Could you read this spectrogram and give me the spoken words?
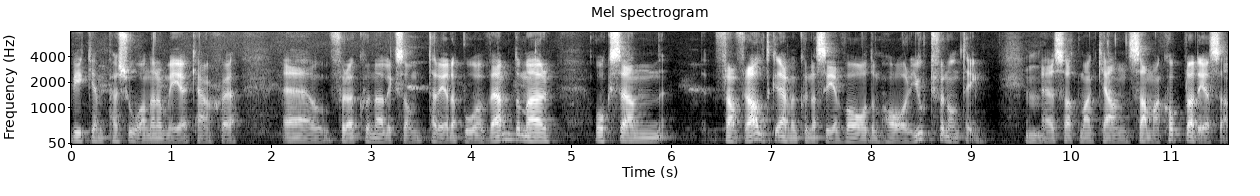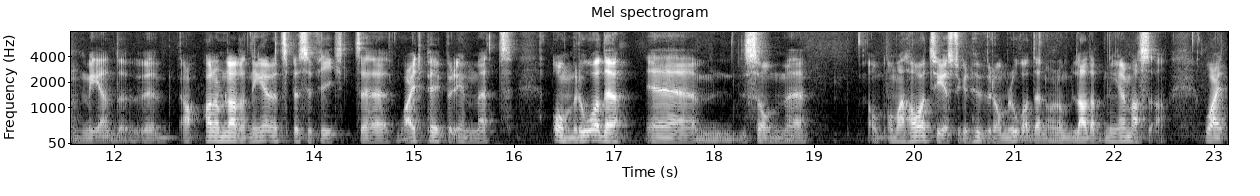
vilken persona de är kanske. Eh, för att kunna liksom ta reda på vem de är och sen framförallt även kunna se vad de har gjort för någonting. Mm. Eh, så att man kan sammankoppla det sen med, eh, ja, har de laddat ner ett specifikt white paper inom ett område eh, som om, man har tre stycken huvudområden och de laddar ner massa white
